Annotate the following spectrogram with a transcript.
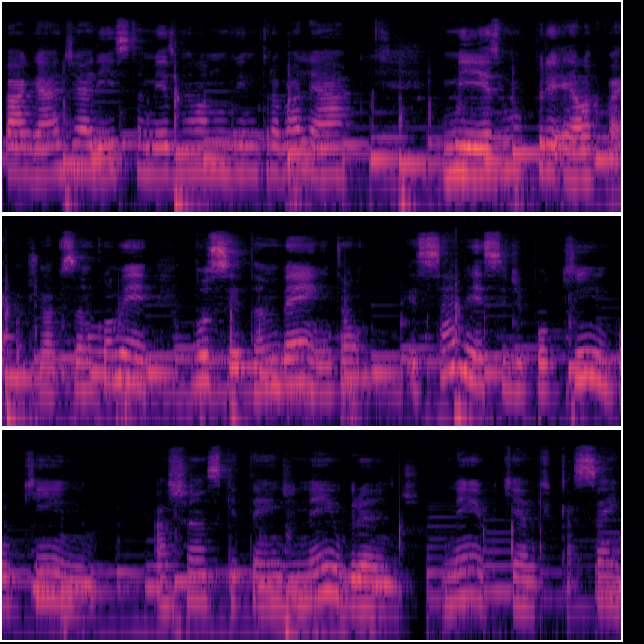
pagar a diarista mesmo ela não vindo trabalhar, mesmo ela vai continuar precisando comer, você também, então sabe esse de pouquinho em pouquinho, a chance que tem de nem o grande, nem o pequeno ficar sem,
